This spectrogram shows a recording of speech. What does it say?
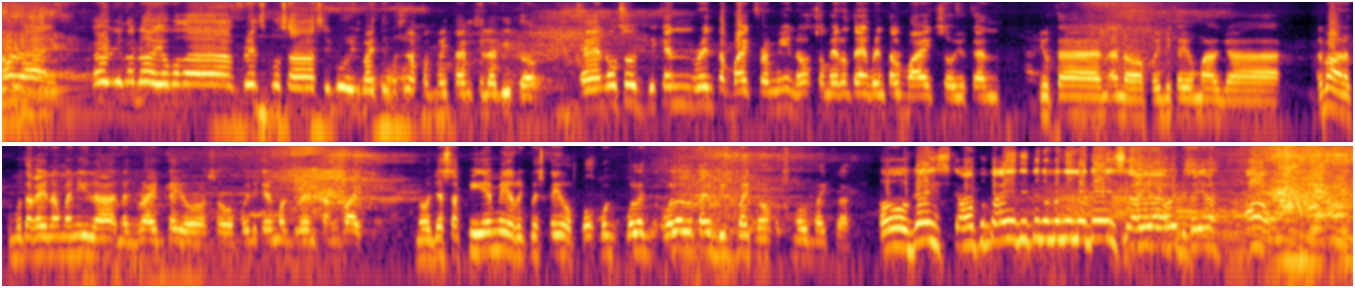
Alright. Carl, yung ano, yung mga friends mo sa Cebu, invite mo sila pag may time sila dito. And also, they can rent a bike from me, no? So, meron tayong rental bike, so you can, you can, ano, pwede kayong mag, uh, alam mo, nagpumunta kayo ng Manila, nag-ride kayo, so pwede kayong mag-rent ng bike. No, just sa PMA, request kayo. Po- Wag, wala, wala lang tayong big bike, no? Small bike lang. Oh, guys, ah, punta kayo dito ng Manila, guys. Bisaya, Ah, oy, Bisaya. Ah.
